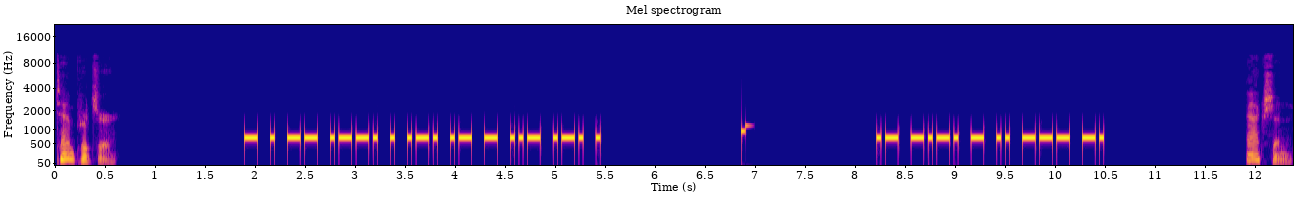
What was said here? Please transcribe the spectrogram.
Temperature. Action.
